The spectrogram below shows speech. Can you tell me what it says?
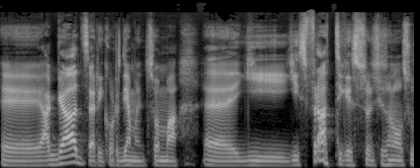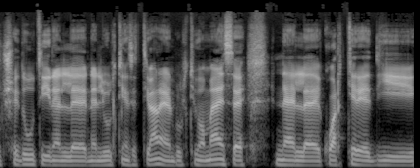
eh, a Gaza. Ricordiamo insomma eh, gli, gli, sfratti che so, si sono succeduti nelle, nelle, ultime settimane, nell'ultimo mese nel quartiere di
